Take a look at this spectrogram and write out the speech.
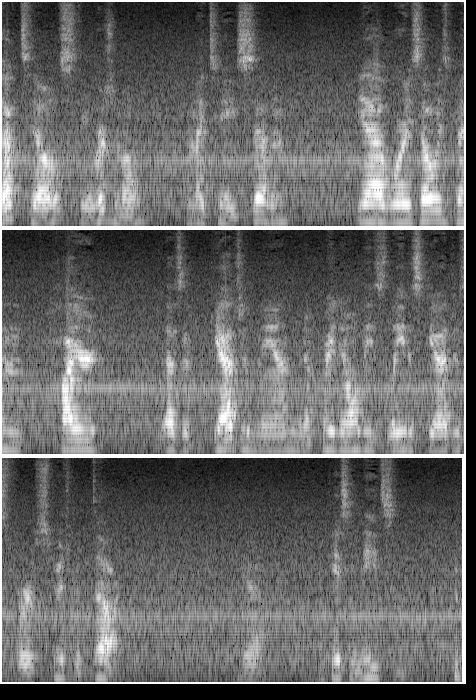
DuckTales, the original in 1987. Yeah, where he's always been hired as a gadget man, you know, creating all these latest gadgets for Scrooge McDuck. Yeah, in case he needs them.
